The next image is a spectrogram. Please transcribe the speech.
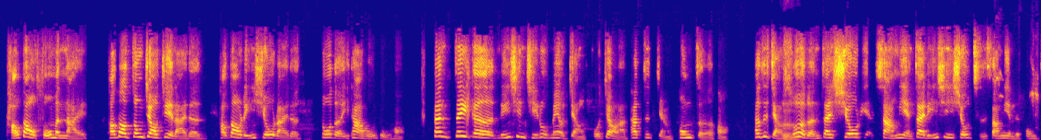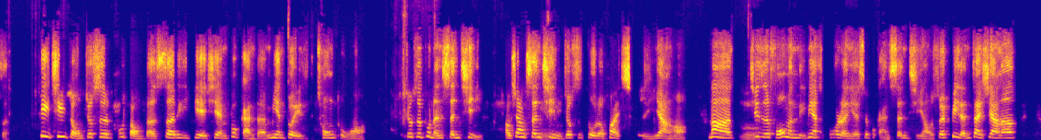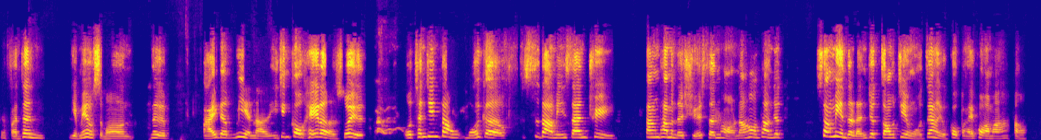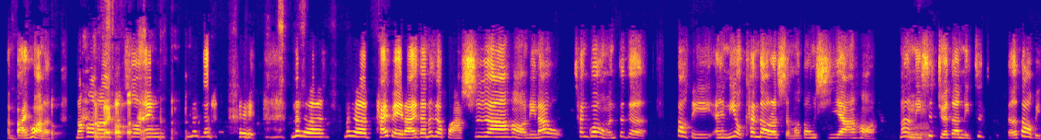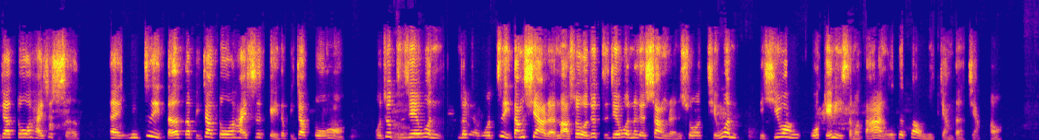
逃到佛门来、逃到宗教界来的、逃到灵修来的，多得一塌糊涂哈。但这个灵性歧路没有讲佛教啦，它是讲通则哈，它是讲所有人在修炼上面、在灵性修持上面的通则。第七种就是不懂得设立界限，不敢的面对冲突，哈，就是不能生气，好像生气你就是做了坏事一样，哈。那其实佛门里面很多人也是不敢生气，哦，所以鄙人在下呢，反正也没有什么那个白的面了，已经够黑了，所以我曾经到某一个四大名山去当他们的学生哈，然后他们就上面的人就召见我，这样有够白话吗？好，很白话了。然后呢，就说：“哎，那个，嘿，那个，那个台北来的那个法师啊，哈，你来参观我们这个，到底，哎，你有看到了什么东西呀？哈，那你是觉得你自己得到比较多，还是舍？哎，你自己得的比较多，还是给的比较多？哈，我就直接问。”那个我自己当下人嘛，所以我就直接问那个上人说：“请问你希望我给你什么答案？我就照你讲的讲哦。”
